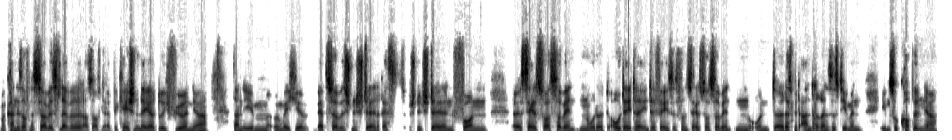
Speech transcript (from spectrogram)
Man kann es auf einer Service-Level, also auf der Application-Layer durchführen, ja, dann eben irgendwelche Web-Service-Schnittstellen, Rest-Schnittstellen von äh, Salesforce verwenden oder OData-Interfaces von Salesforce verwenden und äh, das mit anderen Systemen ebenso koppeln, ja.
